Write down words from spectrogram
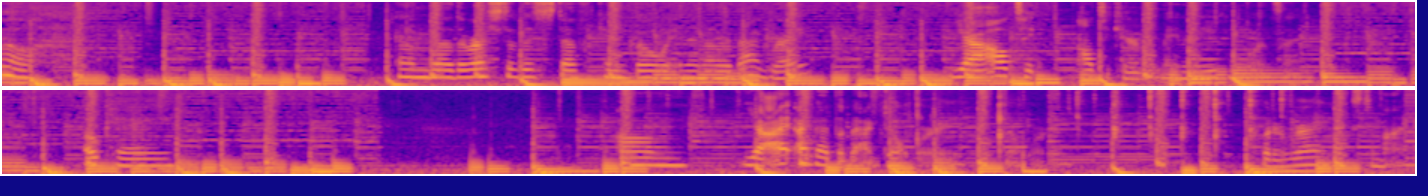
Well, and uh, the rest of this stuff can go in another bag, right? Yeah, I'll take I'll take care of it, maybe. You can go inside. Okay. Um, yeah, I, I got the bag. Don't worry. Right next to mine.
